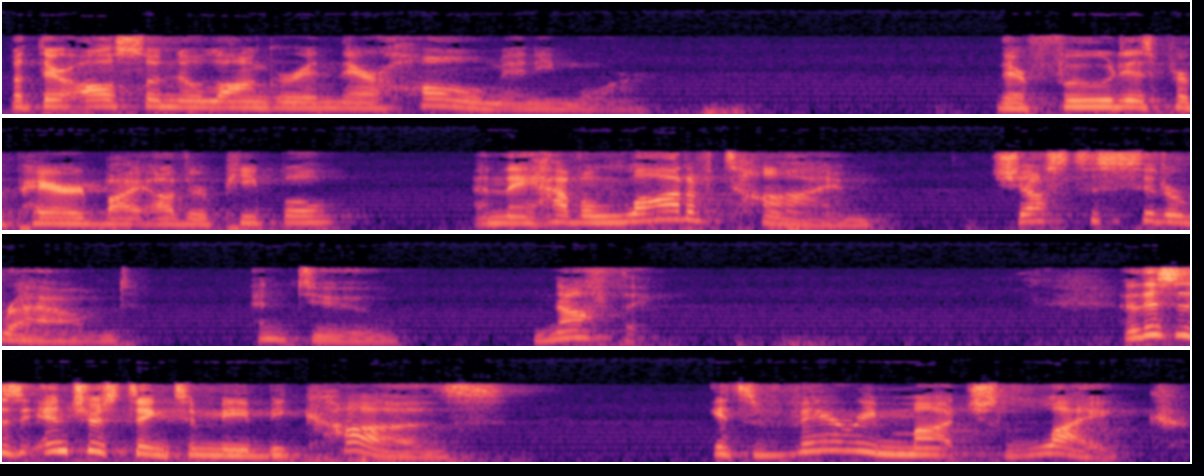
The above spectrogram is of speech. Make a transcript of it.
but they're also no longer in their home anymore. Their food is prepared by other people, and they have a lot of time just to sit around and do nothing. And this is interesting to me because it's very much like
